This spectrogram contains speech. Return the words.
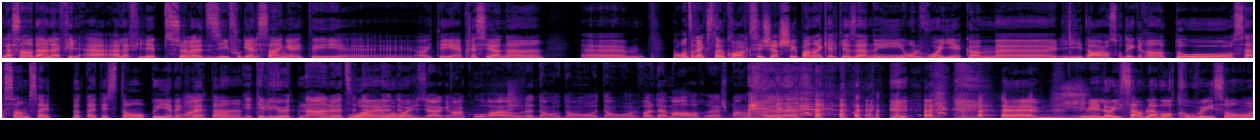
l'ascendant à, à, la Philippe. Cela dit, Fugelsang a été, euh, a été impressionnant. Euh, on dirait que c'est un coureur qui s'est cherché pendant quelques années. On le voyait comme euh, leader sur des grands tours. Ça semble s'être peut-être estompé avec le temps. Il était lieutenant là, de, plusieurs grands coureurs, là, dont, dont, dont, Voldemort, euh, je pense. mais là, il semble avoir trouvé son,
